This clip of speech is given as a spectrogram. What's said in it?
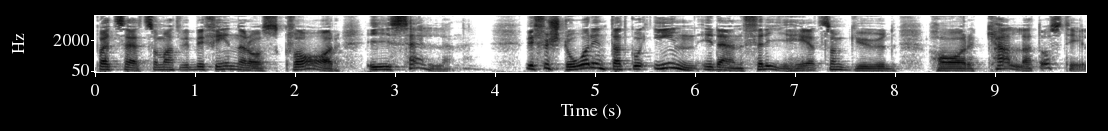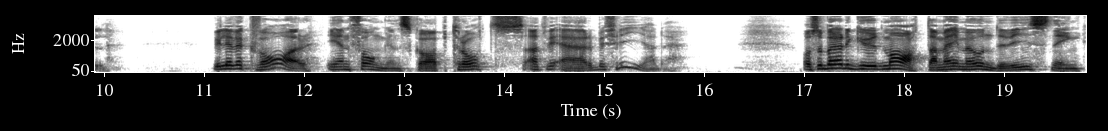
på ett sätt som att vi befinner oss kvar i cellen. Vi förstår inte att gå in i den frihet som Gud har kallat oss till. Vi lever kvar i en fångenskap trots att vi är befriade. Och så började Gud mata mig med undervisning.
